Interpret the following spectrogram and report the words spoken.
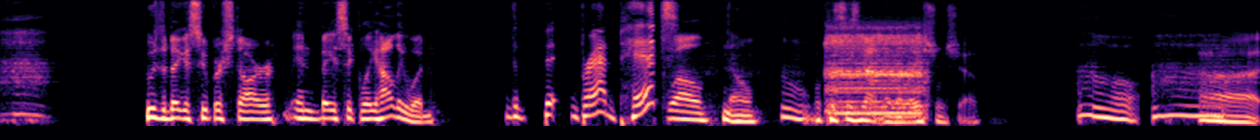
Who's the biggest superstar in basically Hollywood? The Bi- Brad Pitt. Well, no. oh, Because he's not in a relationship. oh, oh. Uh,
